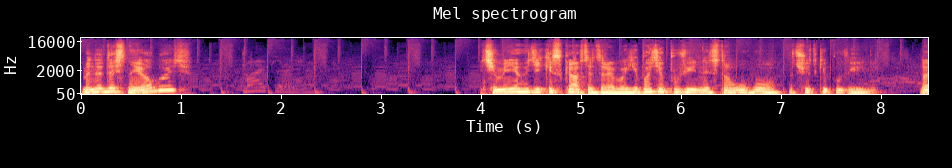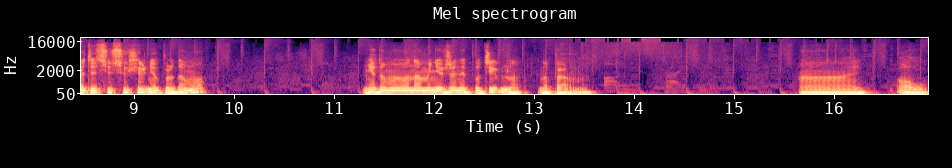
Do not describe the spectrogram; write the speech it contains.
Мене десь найобують? Чи мені його тільки скрафти треба? Єбать я повільний став, ого, а чого такий повільний? Давайте цю всю херню продамо. Я думаю, вона мені вже не потрібна, напевно. А, оу.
